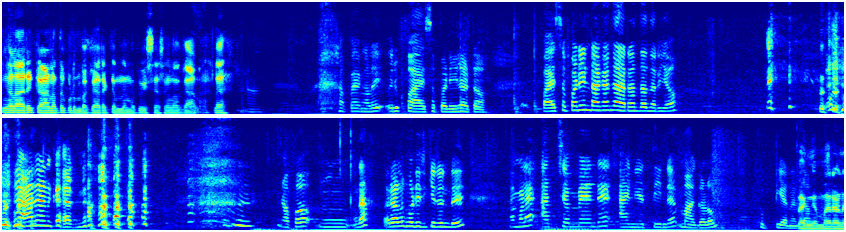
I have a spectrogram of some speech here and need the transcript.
നിങ്ങളാരും കാണാത്ത കുടുംബക്കാരൊക്കെ നമുക്ക് വിശേഷങ്ങളൊക്കെ കാണാം അല്ലേ? അപ്പൊ ഞങ്ങൾ ഒരു പായസപ്പണിയിലാട്ടോ. പായസപ്പണി ഉണ്ടാക്കാൻ കാരണം എന്താണെന്നറിയോ ഞാനാണ് കാരണം. അപ്പൊ ഉം, ഇതാ ഒരാളും കൂടി ഇരിക്കുന്നുണ്ട്. നമ്മളെ അച്ഛമ്മേന്റെ അനിയത്തിന്റെ മകളും കുട്ടിയാണ് ട്ടോ. പെങ്ങന്മാരാണ്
